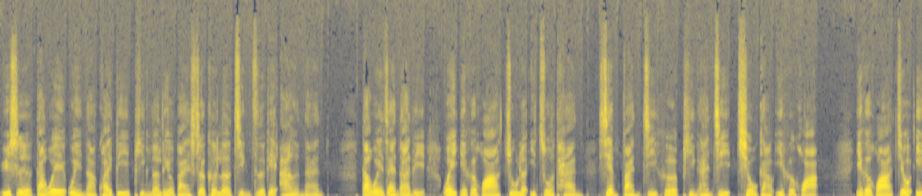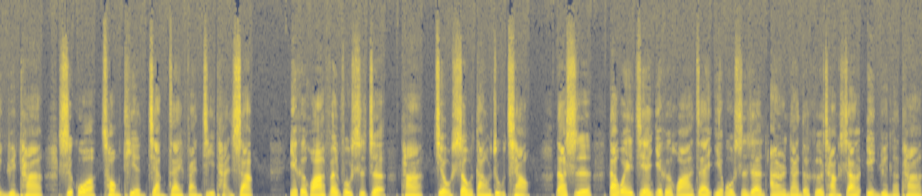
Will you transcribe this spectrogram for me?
于是大卫为那块地平了六百舍克勒金子给阿尔南。大卫在那里为耶和华筑了一座坛，献燔祭和平安祭，求告耶和华。耶和华就应允他，使火从天降在燔祭坛上。耶和华吩咐使者，他就收刀入鞘。那时，大卫见耶和华在耶布斯人阿尔南的河场上应允了他，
